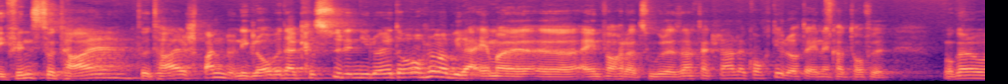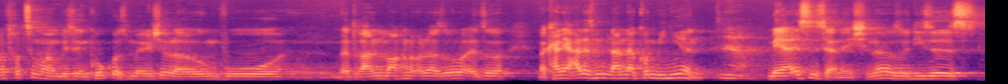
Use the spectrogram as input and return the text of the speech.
ich finde es total, total spannend und ich glaube, da kriegst du denn die Leute auch nochmal wieder einmal äh, einfacher dazu. Da sagt er, klar, da kocht ihr doch deine Kartoffel. Man kann aber trotzdem mal ein bisschen Kokosmilch oder irgendwo mit dran machen oder so. Also man kann ja alles miteinander kombinieren. Ja. Mehr ist es ja nicht. Ne? Also dieses,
